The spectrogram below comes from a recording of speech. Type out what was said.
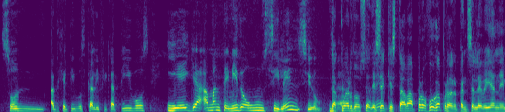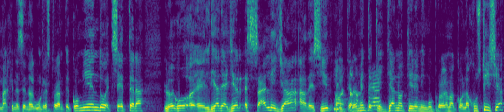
son adjetivos calificativos y ella ha mantenido un silencio. De acuerdo, se decía que estaba prófuga, pero de repente se le veían imágenes en algún restaurante comiendo, etcétera. Luego, eh, el día de ayer sale ya a decir literalmente que ya no tiene ningún problema con la justicia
